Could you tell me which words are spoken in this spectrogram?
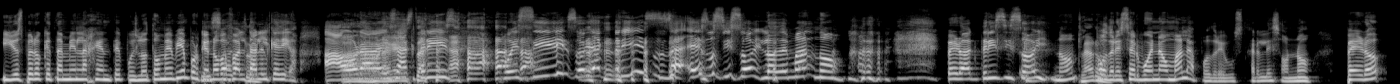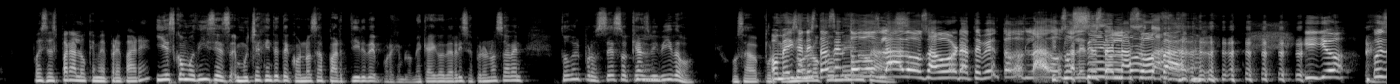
Y yo espero que también la gente pues lo tome bien, porque no va a faltar el que diga, ahora, es actriz. pues sí, soy actriz. O sea, eso sí soy, lo demás no. pero actriz sí soy, ¿no? Claro. Podré ser buena o mala, podré gustarles o no, pero pues es para lo que me prepare. Y es como dices, mucha gente te conoce a partir de, por ejemplo, me caigo de risa, pero no saben todo el proceso que has vivido. O sea, o me dicen, estás en todos lados ahora, te veo en todos lados, sales está en la sopa. y yo, pues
